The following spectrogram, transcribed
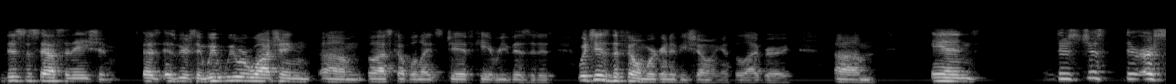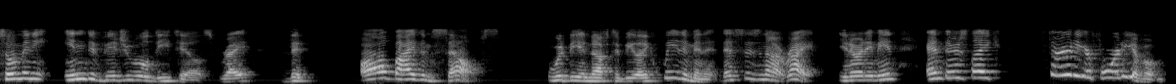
this assassination. As, as we were saying, we, we were watching um, the last couple of nights JFK Revisited, which is the film we're going to be showing at the library, um, and there's just there are so many individual details, right? That all by themselves would be enough to be like, wait a minute, this is not right. You know what I mean? And there's like 30 or 40 of them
